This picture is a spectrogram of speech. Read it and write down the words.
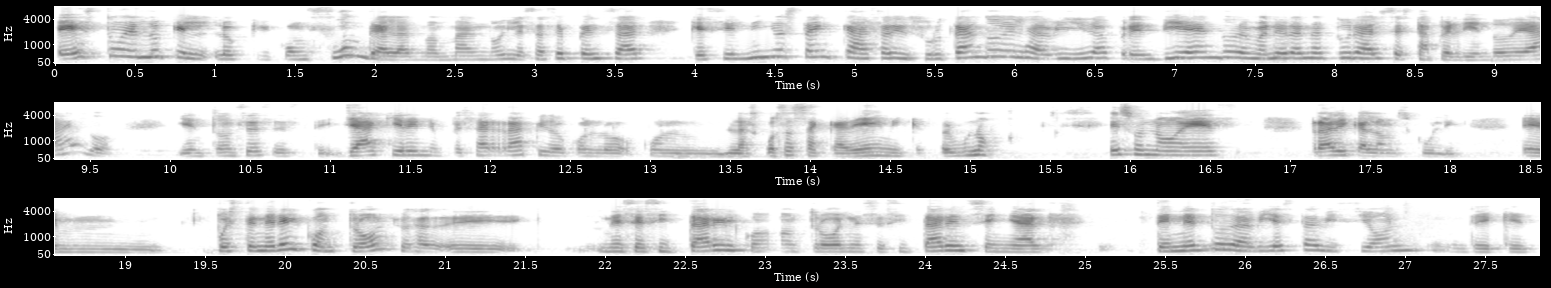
esto es lo que, lo que confunde a las mamás, ¿no? Y les hace pensar que si el niño está en casa disfrutando de la vida, aprendiendo de manera natural, se está perdiendo de algo. Y entonces este, ya quieren empezar rápido con, lo, con las cosas académicas, pero no, eso no es radical unschooling. Eh, pues tener el control, eh, necesitar el control, necesitar enseñar, tener todavía esta visión de que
